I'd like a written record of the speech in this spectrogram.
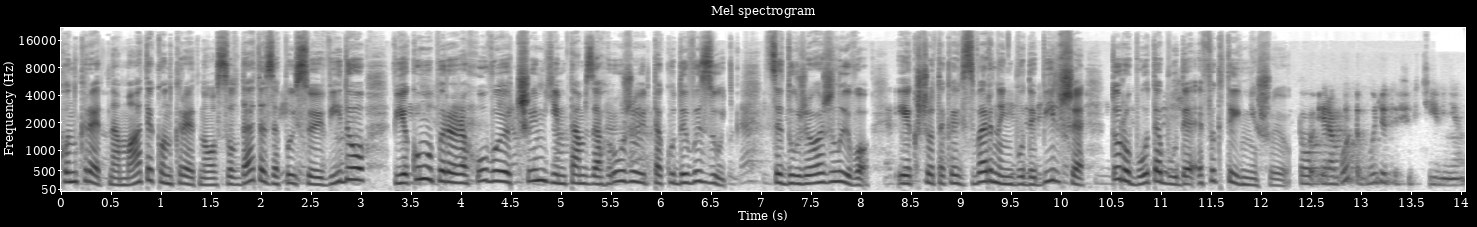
Конкретна мати конкретного солдата записує відео, в якому перераховує, чим їм там загрожують та куди везуть. Це дуже важливо. І якщо таких звернень буде більше, то робота буде ефективнішою. то і робота буде ефективніше.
